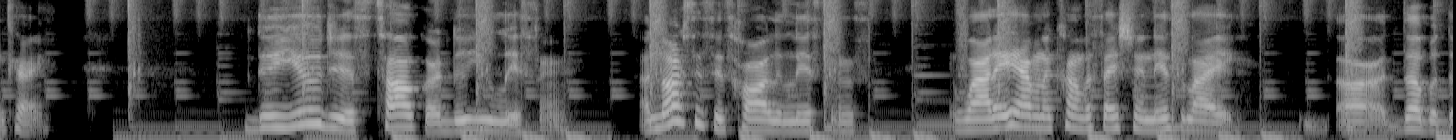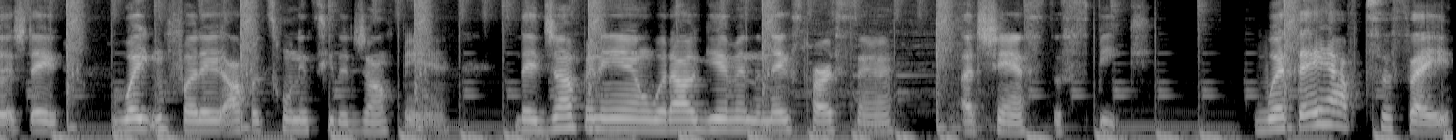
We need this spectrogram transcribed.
Okay. Do you just talk or do you listen? A narcissist hardly listens. While they having a conversation, it's like uh, double dutch. They waiting for their opportunity to jump in. They jumping in without giving the next person a chance to speak. What they have to say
